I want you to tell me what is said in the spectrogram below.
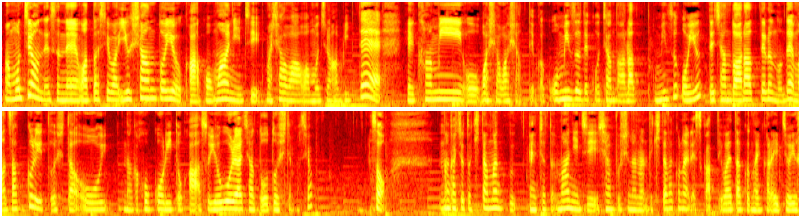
まあ、もちろんですね私は湯シャンというかこう毎日、まあ、シャワーはもちろん浴びて、え髪をワシャワシャっていうかお水でこうちゃんと洗っお水お湯でちゃんと洗ってるので、まあ、ざっくりとしたおなんかほこりとかそういう汚れはちゃんと落としてますよ。そう。なんかちょっと汚くえちょっと毎日シャンプーしないなんて汚くないですか？って言われたくないから一応言っ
